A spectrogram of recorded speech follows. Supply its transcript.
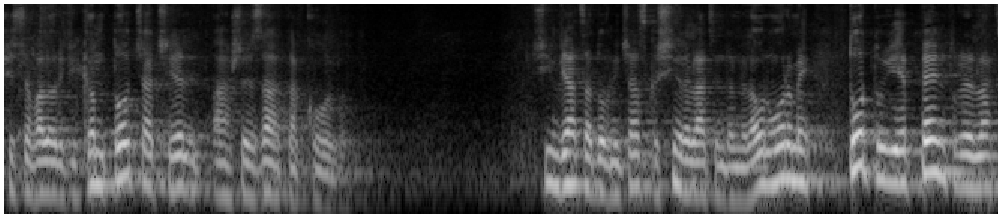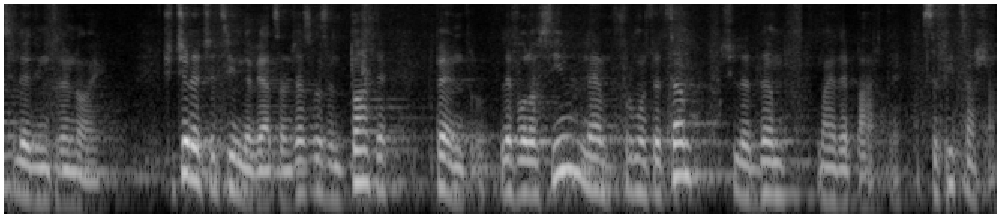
și să valorificăm tot ceea ce El a așezat acolo. Și în viața dovnicească și în relații între noi. La urmă urmei, totul e pentru relațiile dintre noi. Și cele ce țin de viața dovnicească sunt toate pentru. Le folosim, ne frumusețăm și le dăm mai departe. Să fiți așa.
